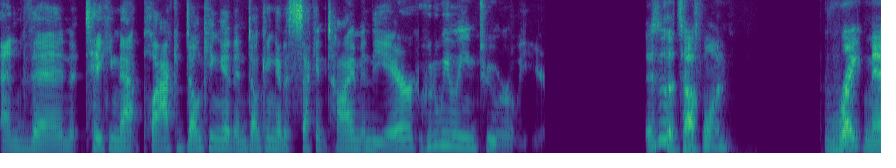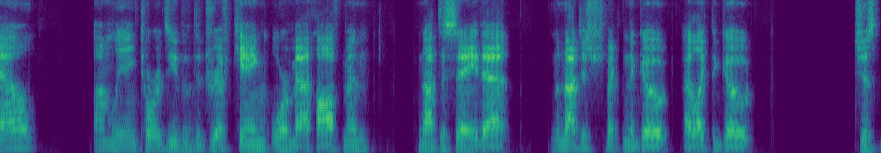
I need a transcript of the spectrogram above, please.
and then taking that plaque, dunking it, and dunking it a second time in the air? Who do we lean too early here? This is a tough one. Right now, I'm leaning towards either the Drift King or Matt Hoffman. Not to say that I'm not disrespecting the goat. I like the goat. Just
